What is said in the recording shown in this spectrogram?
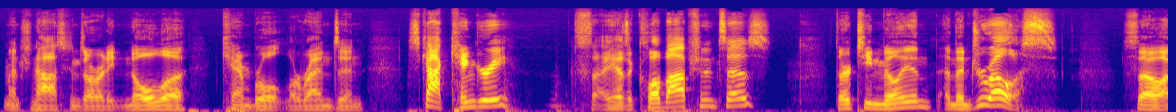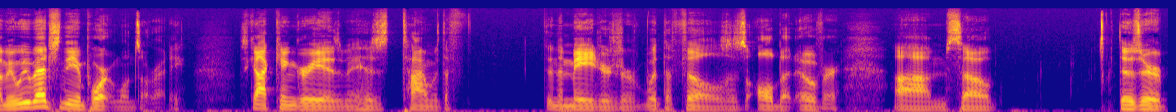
mentioned Hoskins already. Nola, Kimbrel, Lorenzen. Scott Kingery, so he has a club option, it says. 13 million. And then Drew Ellis. So, I mean, we mentioned the important ones already. Scott Kingery is his time with the in the majors or with the Phils is all but over. Um, so those are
